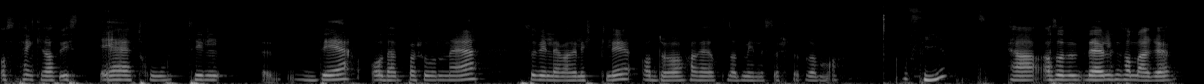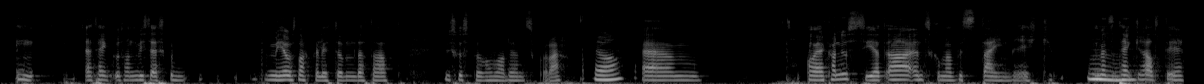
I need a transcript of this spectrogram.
og så tenker jeg at hvis jeg tror til eh, det, og den personen jeg er, så vil jeg være lykkelig, og da har jeg oppnådd mine største drømmer. Så fint. Ja, altså det, er jo liksom sånn der eh, Jeg tenker sånn Hvis jeg skal For vi har jo snakka litt om dette at du skal spørre om hva du ønsker deg. Ja. Um, og jeg kan jo si at jeg ønsker meg å bli steinrik, men så Mm. tenker jeg alltid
